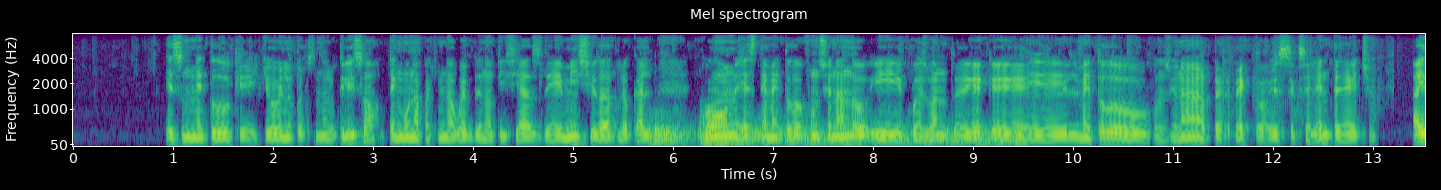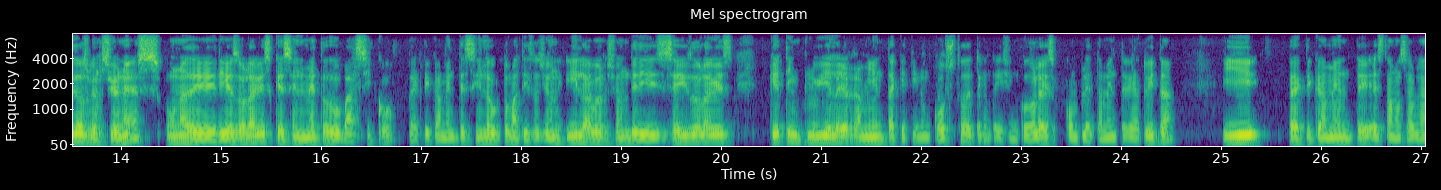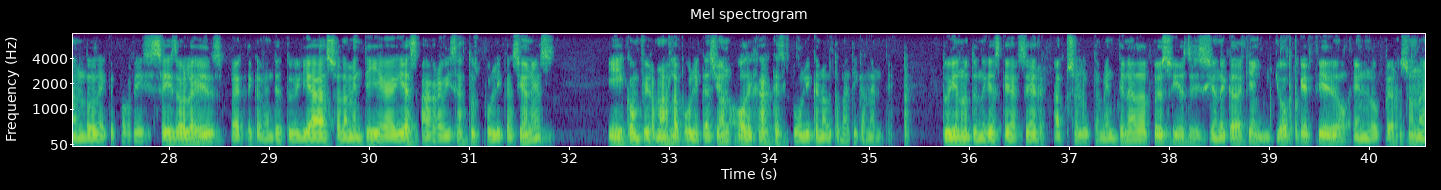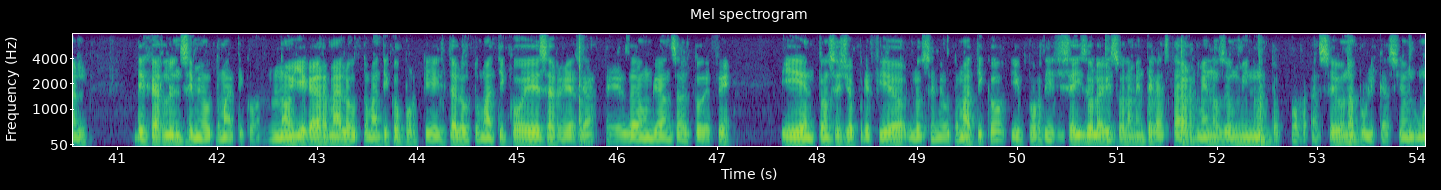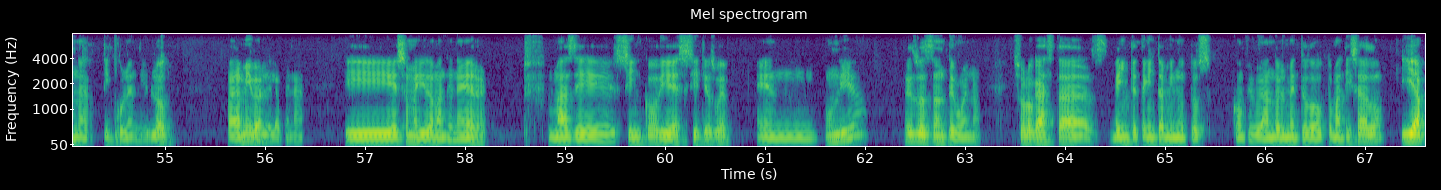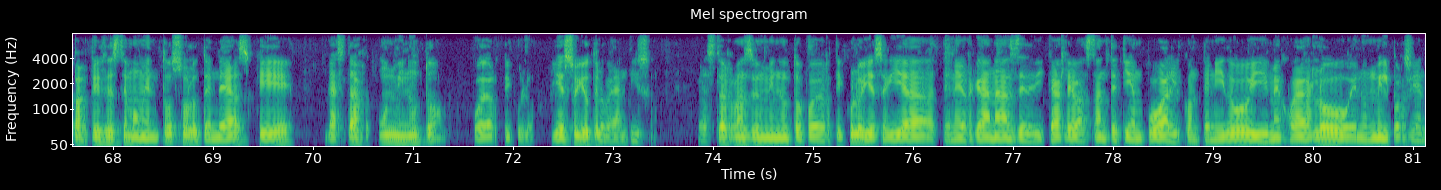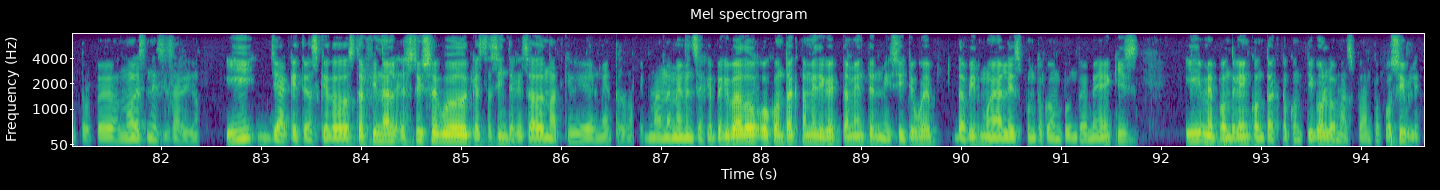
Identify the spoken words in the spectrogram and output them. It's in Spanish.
es un método que yo en lo personal utilizo. Tengo una página web de noticias de mi ciudad local con este método funcionando y pues bueno, te diré que el método funciona perfecto, es excelente de hecho. Hay dos versiones, una de 10 dólares que es el método básico, prácticamente sin la automatización, y la versión de 16 dólares que te incluye la herramienta que tiene un costo de 35 dólares completamente gratuita. Y prácticamente estamos hablando de que por 16 dólares prácticamente tú ya solamente llegarías a revisar tus publicaciones y confirmar la publicación o dejar que se publiquen automáticamente. Tú ya no tendrías que hacer absolutamente nada, pero eso es decisión de cada quien. Yo prefiero en lo personal dejarlo en semiautomático, no llegarme al automático porque este al automático es arriesgarte, es dar un gran salto de fe. Y entonces yo prefiero lo semiautomático y por 16 dólares solamente gastar menos de un minuto por hacer una publicación, un artículo en mi blog, para mí vale la pena. Y eso me ayuda a mantener más de 5 o 10 sitios web en un día. Es bastante bueno. Solo gastas 20-30 minutos configurando el método automatizado y a partir de este momento solo tendrás que gastar un minuto por artículo. Y eso yo te lo garantizo. Gastar más de un minuto por artículo ya sería tener ganas de dedicarle bastante tiempo al contenido y mejorarlo en un mil por ciento, pero no es necesario. Y ya que te has quedado hasta el final, estoy seguro de que estás interesado en adquirir el método. Mándame mensaje privado o contáctame directamente en mi sitio web davidmoales.com.mx y me pondré en contacto contigo lo más pronto posible.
